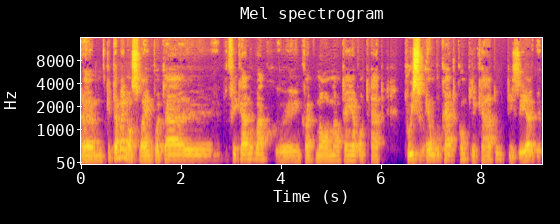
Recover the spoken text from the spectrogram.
um, que também não se vai importar ficar no banco enquanto não, não tem a vontade. Por isso é um bocado complicado dizer.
